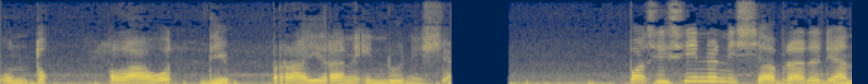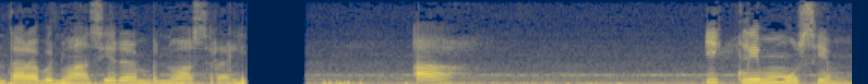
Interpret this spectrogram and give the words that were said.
untuk pelaut di perairan Indonesia. Posisi Indonesia berada di antara benua Asia dan benua Australia. A. Iklim musim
